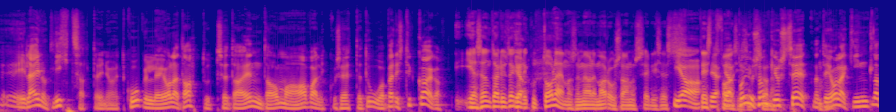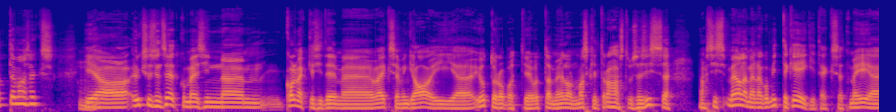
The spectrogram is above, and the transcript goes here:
ei läinud lihtsalt, on ju, et Google ei ole tahtnud seda enda oma avalikkuse ette tuua päris tükk aega. ja see on tal ju tegelikult ja, olemas, me oleme aru saanud sellises. ja, ja, ja põhjus ongi just see, et nad ei ole kindlad temas, eks. Ja üks asi on see, et kui me siin ähm, kolmekesi teeme väikse mingi ai äh, juturoboti ja võtame Elon Muskilt rahastuse sisse. noh, siis me oleme nagu mitte keegi, eks, et meie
